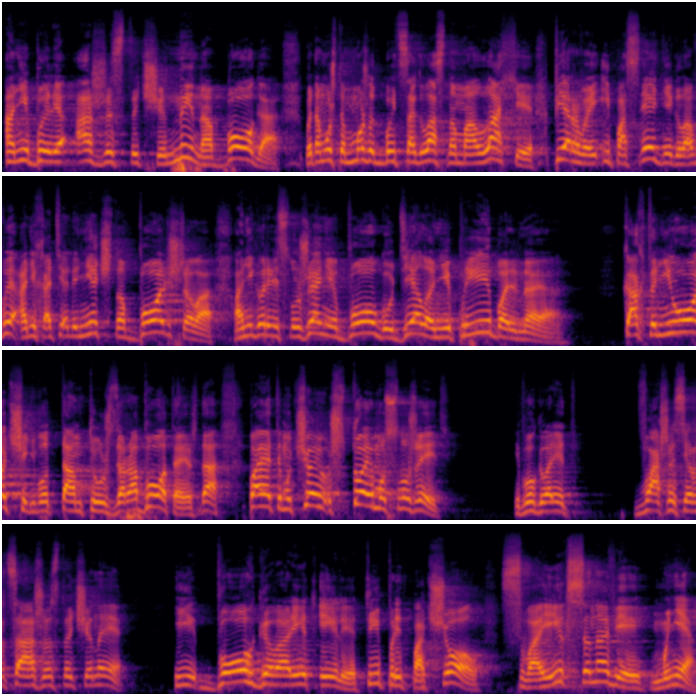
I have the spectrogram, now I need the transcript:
они были ожесточены на Бога, потому что, может быть, согласно Малахии, первой и последней главы, они хотели нечто большего. Они говорили, служение Богу – дело неприбыльное. Как-то не очень вот там ты уж заработаешь, да. Поэтому что, что ему служить? И Бог говорит, ваши сердца ожесточены. И Бог говорит или ты предпочел своих сыновей мне.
